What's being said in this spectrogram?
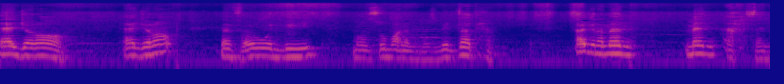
أجرى أجرى مفعول به منصوب على النصب الفتحة. أجر من؟ من أحسن.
